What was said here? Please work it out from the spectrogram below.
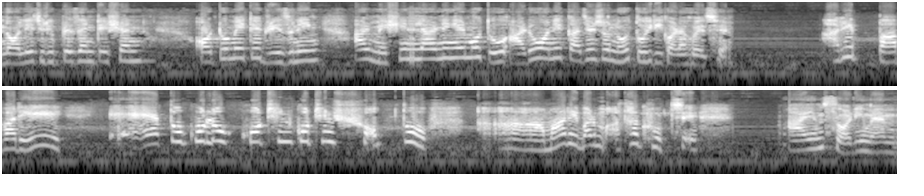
knowledge representation automated reasoning আর মেশিন লার্নিং এর মতো আরও অনেক কাজের জন্য তৈরি করা হয়েছে। আরে বাবা রে এতগুলো কঠিন কঠিন শব্দ আমার এবার মাথা ঘুরছে। আই এম সরি ম্যাম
